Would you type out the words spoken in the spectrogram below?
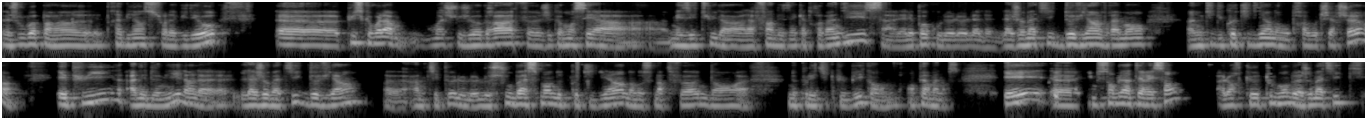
Euh, je ne vous vois pas hein, très bien sur la vidéo. Euh, puisque voilà, moi je suis géographe, j'ai commencé à, mes études à, la fin des années 90, à, l'époque où la, géomatique devient vraiment un outil du quotidien dans nos travaux de chercheurs. Et puis, année 2000, hein, la, géomatique devient euh, un petit peu le, sous-bassement de notre quotidien dans nos smartphones, dans euh, nos politiques publiques en, permanence. Et il me semblait intéressant, alors que tout le monde de la géomatique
